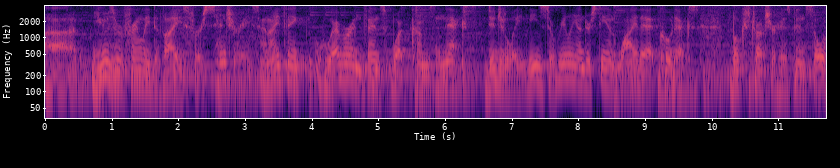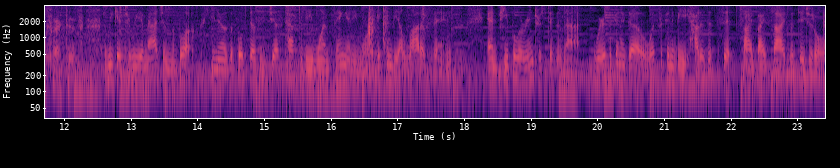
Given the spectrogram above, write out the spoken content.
uh, user-friendly device for centuries. And I think whoever invents what comes next digitally needs to really understand why that codex book structure has been so effective. We get to reimagine the book. You know, the book doesn't just have to be one thing anymore. It can be a lot of things. And people are interested in that. Where's it going to go? What's it going to be? How does it sit side by side with digital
